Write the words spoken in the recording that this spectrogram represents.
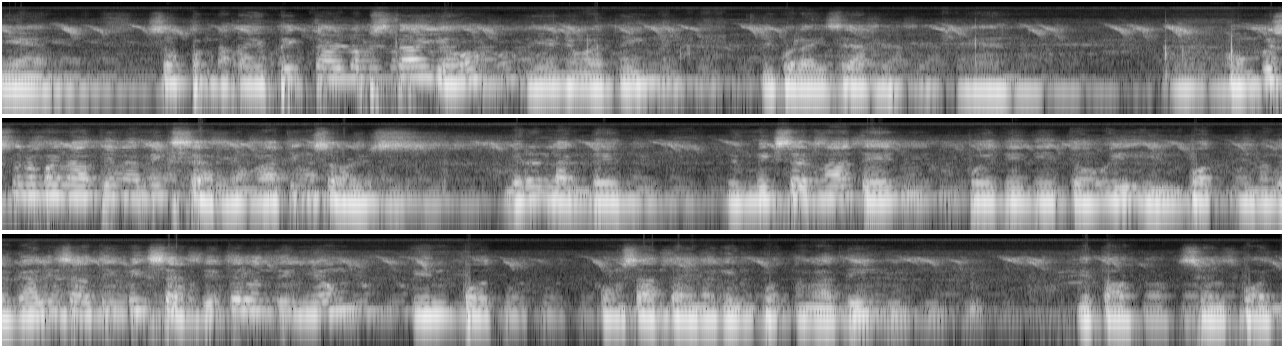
Ayan. So pag naka-effector loops tayo, ayan yung ating equalizer. Ayan. Kung gusto naman natin na mixer yung ating source, ganun lang din. Yung mixer natin, pwede dito i-input. Yung nanggagaling sa ating mixer, dito lang din yung input kung saan tayo nag-input ng ating ito, cellphone.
